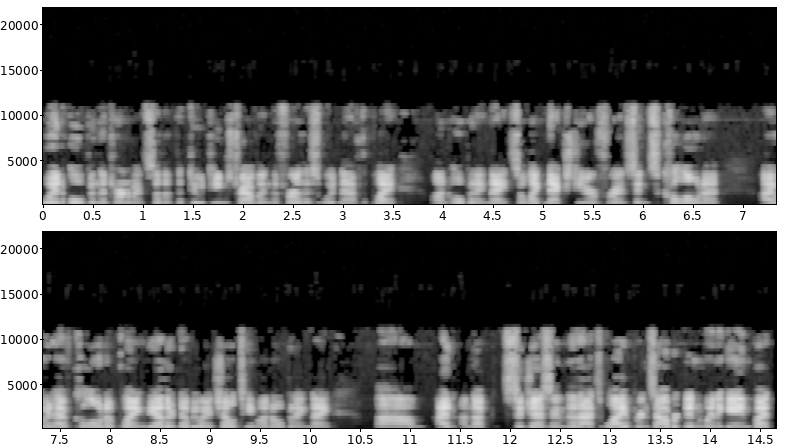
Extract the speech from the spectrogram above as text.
would open the tournament so that the two teams traveling the furthest wouldn't have to play on opening night. So like next year, for instance, Kelowna, I would have Kelowna playing the other WHL team on opening night. Um, I, am not suggesting that that's why Prince Albert didn't win a game, but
